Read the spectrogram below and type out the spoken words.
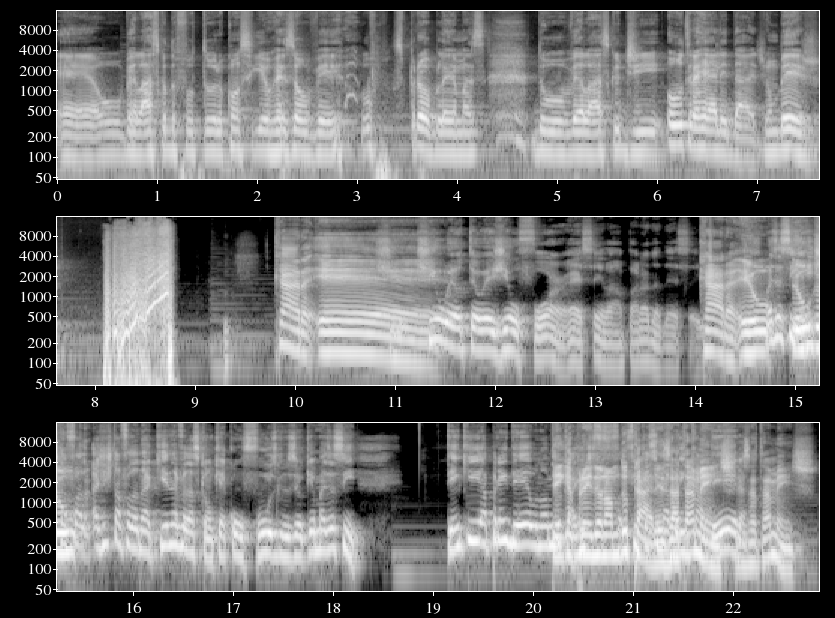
É, o Velasco do Futuro conseguiu resolver os problemas do Velasco de outra realidade. Um beijo. Cara, é. Tio é o teu Egeufor. É, sei lá, uma parada dessa aí. Cara, eu. Mas assim, eu, a, gente eu- tá fal- a gente tá falando aqui, né, Velascão, que é confuso, que não sei o quê, mas assim, tem que aprender o nome Tem do que cara. A gente aprender o nome do cara, assim exatamente. Exatamente.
